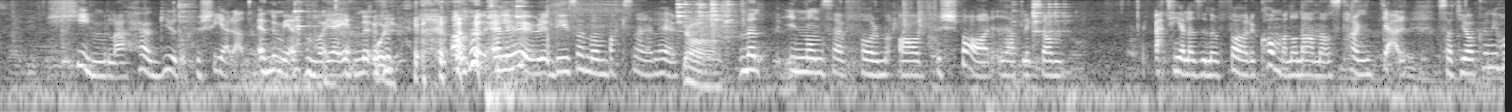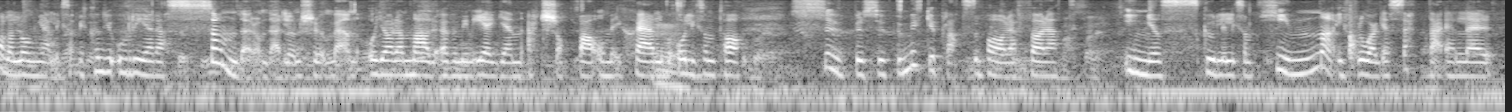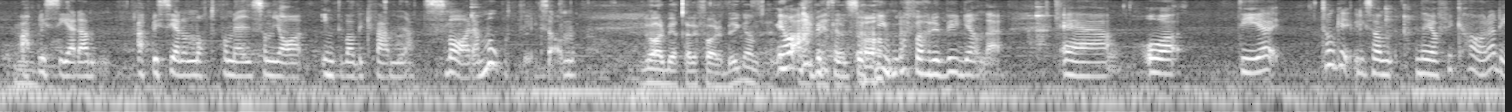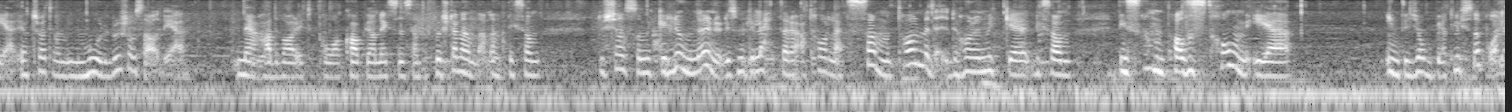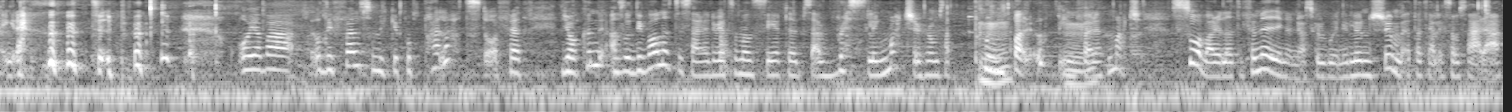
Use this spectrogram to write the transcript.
himla högljudd och forcerad, ännu mer än vad jag är nu. Oj. ja, men, eller hur? Det är så att man baxnar, eller hur? Ja. Men i någon så här form av försvar i att liksom att hela tiden förekomma någon annans tankar. Så att jag kunde ju hålla långa, liksom, jag kunde ju orera sönder de där lunchrummen och göra narr över min egen ärtsoppa och mig själv och liksom ta super, super mycket plats bara för att ingen skulle liksom hinna ifrågasätta eller applicera, applicera något på mig som jag inte var bekväm i att svara mot. Liksom. Du arbetade förebyggande. Jag arbetade så himla förebyggande. Eh, och det tog liksom, när jag fick höra det, jag tror att det var min morbror som sa det, när jag hade varit på Capio Anorexicenter första vändan, att liksom, du känns så mycket lugnare nu, det är så mycket lättare att hålla ett samtal med dig. Du har en mycket, liksom, din samtalston är inte jobbig att lyssna på längre. typ. Och, jag bara, och det föll så mycket på palats då för att jag kunde, alltså det var lite så här, du vet som man ser typ så wrestlingmatcher hur de så här pumpar upp inför Mm. ett match. Så var det lite för mig innan jag skulle gå in i lunchrummet att jag liksom så här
